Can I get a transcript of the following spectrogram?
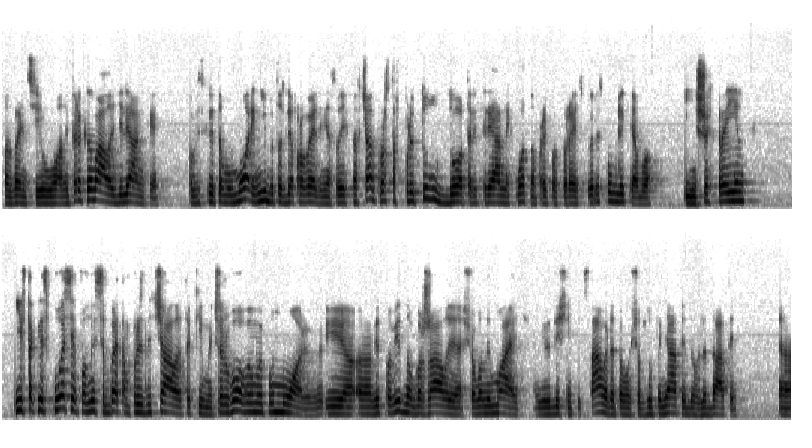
конвенції ООН, і перекривали ділянки у відкритому морі, нібито для проведення своїх навчань, просто впритул до територіальних вод, наприклад, Турецької республіки або інших країн. І в такий спосіб вони себе там призначали такими черговими по морю, і е, відповідно вважали, що вони мають юридичні підстави для того, щоб зупиняти і доглядати е,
